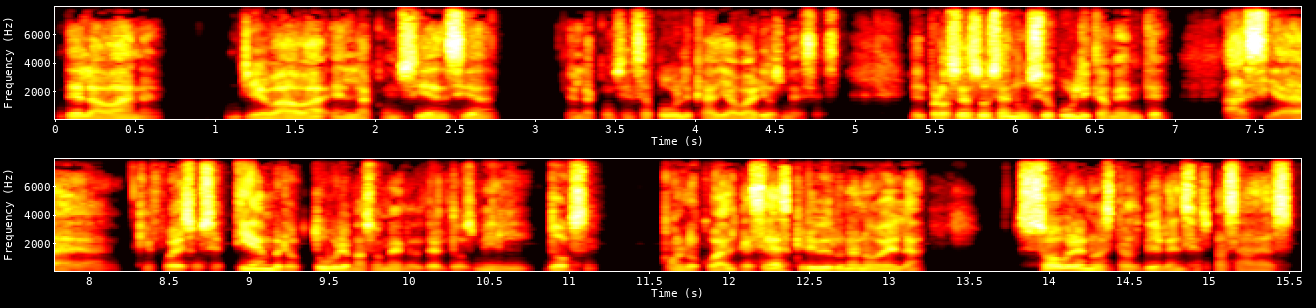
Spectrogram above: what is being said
de La Habana llevaba en la conciencia, en la conciencia pública ya varios meses. El proceso se anunció públicamente hacia, ¿qué fue eso? Septiembre, octubre más o menos del 2012. Con lo cual empecé a escribir una novela sobre nuestras violencias pasadas,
